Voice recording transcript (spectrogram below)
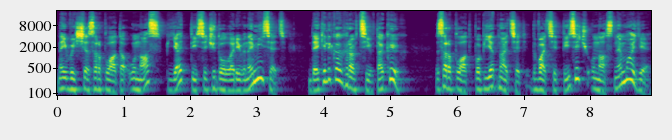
найвища зарплата у нас 5 тисяч доларів на місяць, декілька гравців таких. Зарплат по 15-20 тисяч у нас немає.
